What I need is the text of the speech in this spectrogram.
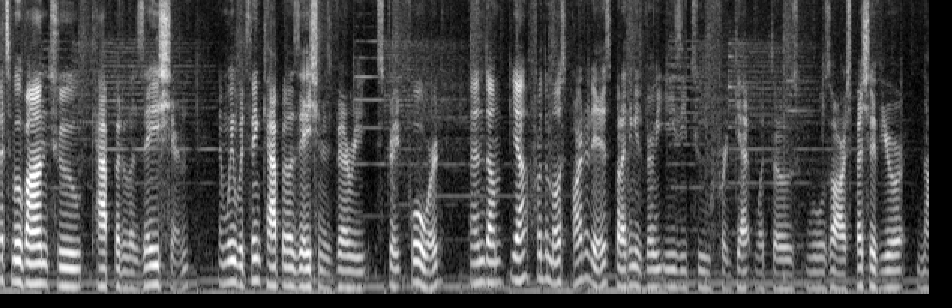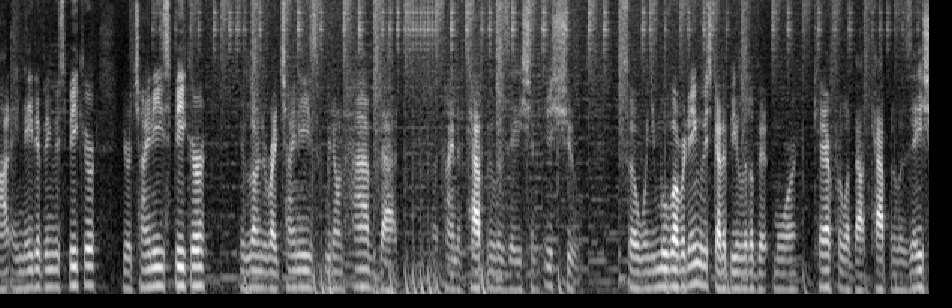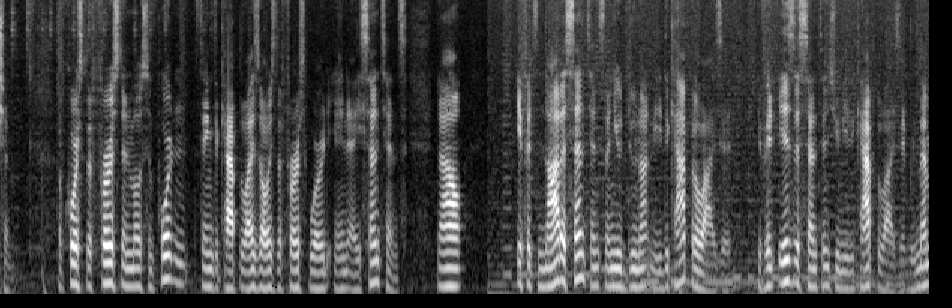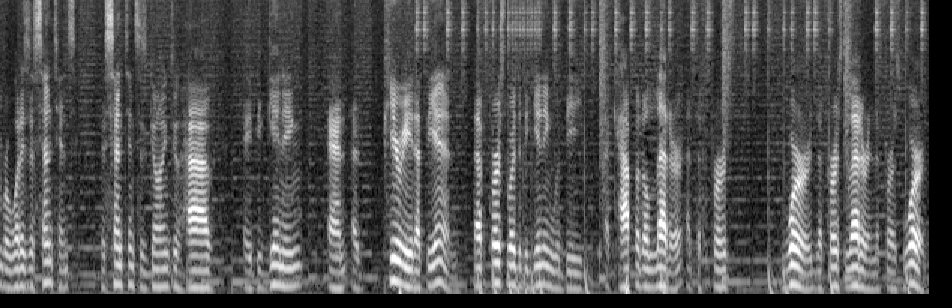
Let's move on to capitalization. And we would think capitalization is very straightforward. And um, yeah, for the most part it is, but I think it's very easy to forget what those rules are, especially if you're not a native English speaker, you're a Chinese speaker, you learn to write Chinese, we don't have that uh, kind of capitalization issue. So when you move over to English, got to be a little bit more careful about capitalization. Of course, the first and most important thing to capitalize is always the first word in a sentence. Now, if it's not a sentence, then you do not need to capitalize it. If it is a sentence, you need to capitalize it. Remember, what is a sentence? The sentence is going to have a beginning and a period at the end. That first word at the beginning would be a capital letter at the first word, the first letter in the first word.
